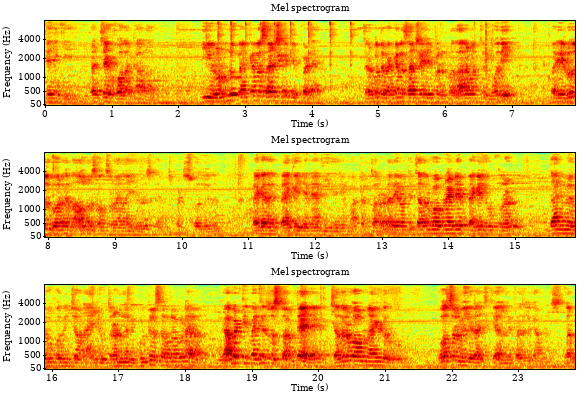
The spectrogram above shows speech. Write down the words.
దీనికి ప్రత్యేక హోదా కావాలి ఈ రెండు వెంకన్న సాక్షిగా చెప్పాడు ఆయన. తిరుపతి వెంకన్న సాక్షిగా చెప్పిన ప్రధానమంత్రి మోదీ మరి ఈ రోజు గౌరవ నాలుగు సంవత్సరమైన ఈ రోజు పట్టించుకోలేదు. పైగా దాని ప్యాకేజ్ అని అది ఇది అని మాట్లాడుతున్నాడు. అదేమంటే చంద్రబాబు నాయుడే ప్యాకేజ్ ఒప్పుకున్నాడు దాన్ని మేము రూపొందించామని ఆయన చెబుతున్నాడు. గుంటూరు సభలో కూడా కాబట్టి ఇవన్నీ చూస్తూ ఉంటే చంద్రబాబు నాయుడు కోసరం వెళ్ళి రాజకీయాలని ప్రజలు గమనిస్తున్నారు.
